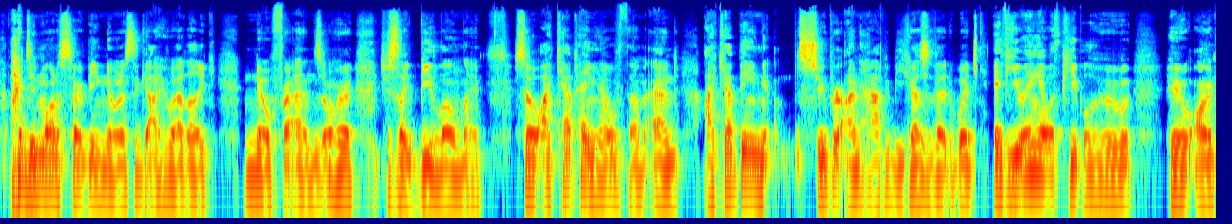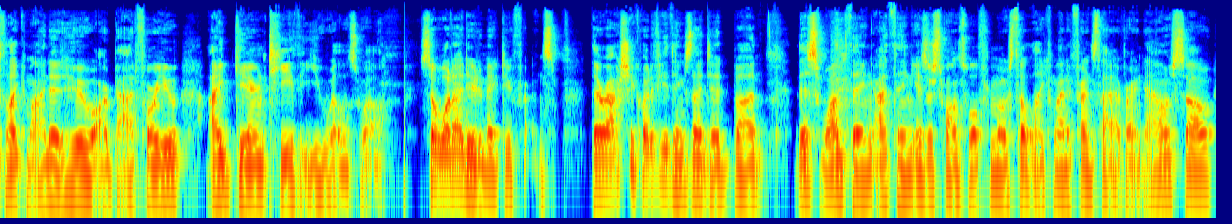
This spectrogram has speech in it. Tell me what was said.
I didn't want to start being known as the guy who had like no friends or just like be lonely. So I kept hanging out with them and I kept being super unhappy because of it, which if you hang out with people who, who aren't like-minded, who are bad for you, I guarantee that you will as well. So what I do to make new friends? There are actually quite a few things I did, but this one thing I think is responsible for most of the like-minded friends that I have right now. So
